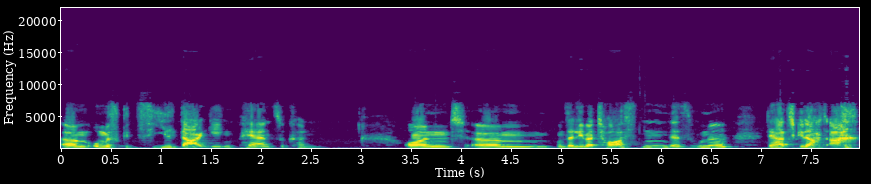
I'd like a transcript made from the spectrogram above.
ähm, um es gezielt dagegen pairen zu können. Und ähm, unser lieber Thorsten, der Sune, der hat sich gedacht, ach,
